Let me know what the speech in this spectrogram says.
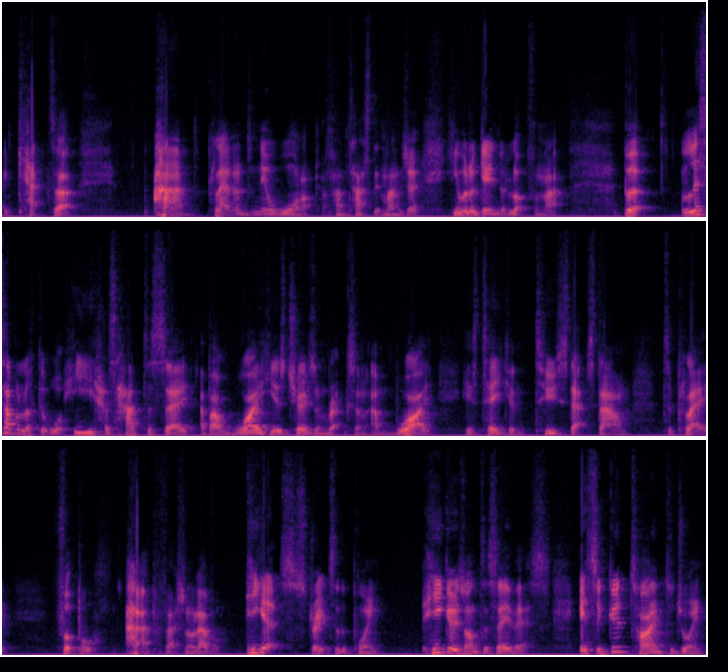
and kept up and playing under Neil Warnock, a fantastic manager, he would have gained a lot from that. But let's have a look at what he has had to say about why he has chosen Wrexham and why he has taken two steps down to play football at a professional level. He gets straight to the point. He goes on to say this, it's a good time to join.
